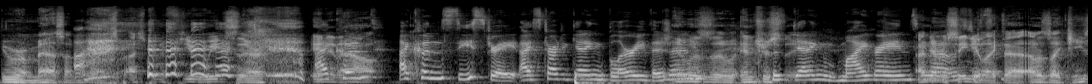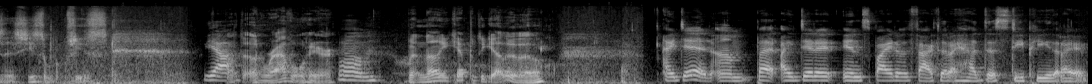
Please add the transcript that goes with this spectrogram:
You were a mess. I, mean, I spent a few weeks there in I and couldn't. out. I couldn't see straight. I started getting blurry vision. It was uh, was interesting. getting migraines. I've know, never seen you like that. I was like, Jesus, she's she's Yeah, about to unravel here. um, but no, you kept it together though. I did. Um, but I did it in spite of the fact that I had this DP that I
